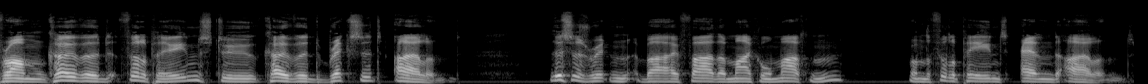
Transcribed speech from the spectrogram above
From COVID Philippines to COVID Brexit Ireland. This is written by Father Michael Martin from the Philippines and Ireland.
